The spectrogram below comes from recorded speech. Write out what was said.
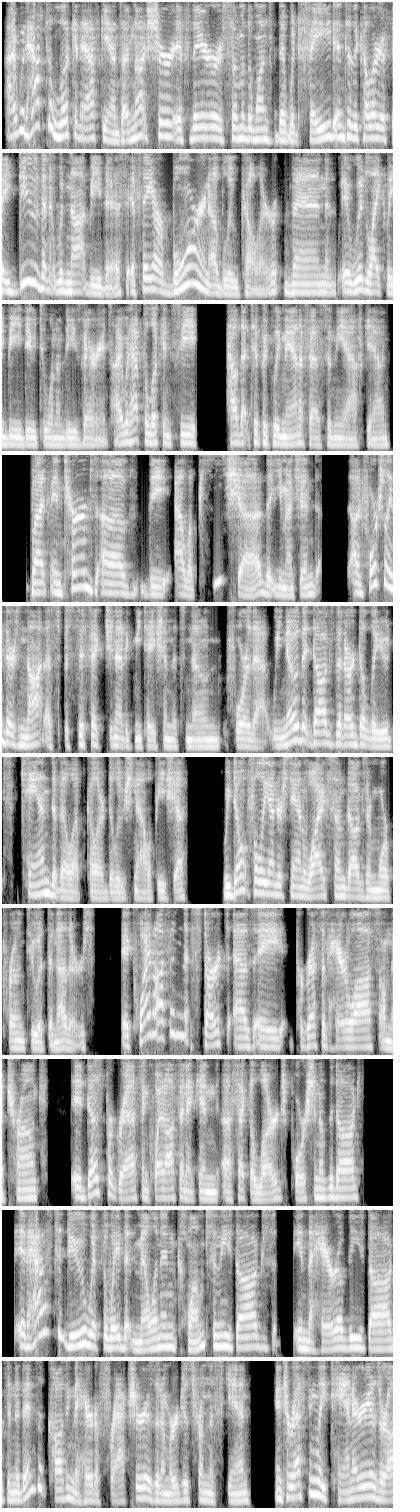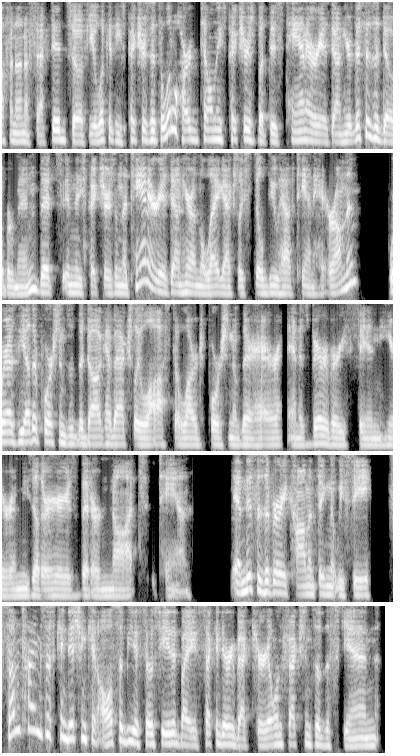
I would have to look at Afghans. I'm not sure if they're some of the ones that would fade into the color. If they do, then it would not be this. If they are born a blue color, then it would likely be due to one of these variants. I would have to look and see how that typically manifests in the Afghan. But in terms of the alopecia that you mentioned, unfortunately, there's not a specific genetic mutation that's known for that. We know that dogs that are dilute can develop color dilution alopecia. We don't fully understand why some dogs are more prone to it than others. It quite often starts as a progressive hair loss on the trunk. It does progress and quite often it can affect a large portion of the dog. It has to do with the way that melanin clumps in these dogs, in the hair of these dogs, and it ends up causing the hair to fracture as it emerges from the skin. Interestingly, tan areas are often unaffected. So if you look at these pictures, it's a little hard to tell in these pictures, but these tan areas down here, this is a Doberman that's in these pictures, and the tan areas down here on the leg actually still do have tan hair on them. Whereas the other portions of the dog have actually lost a large portion of their hair and is very, very thin here in these other areas that are not tan. And this is a very common thing that we see. Sometimes this condition can also be associated by secondary bacterial infections of the skin,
